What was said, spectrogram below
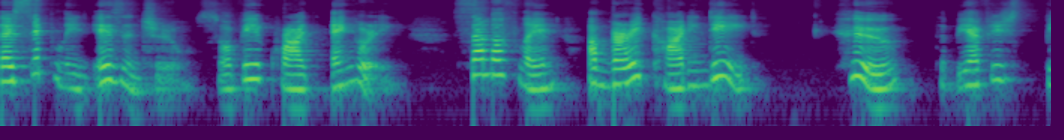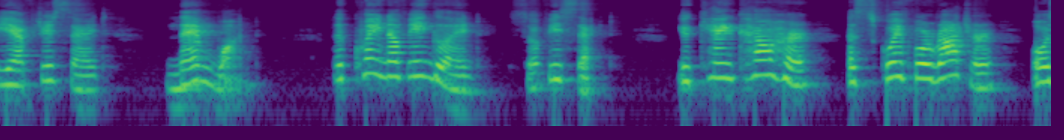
That simply isn't true, Sophie cried angrily. Some of them are very kind indeed. Who? The BFG, said. Name one. The Queen of England, Sophie said. You can't call her a squiffle rotter or,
